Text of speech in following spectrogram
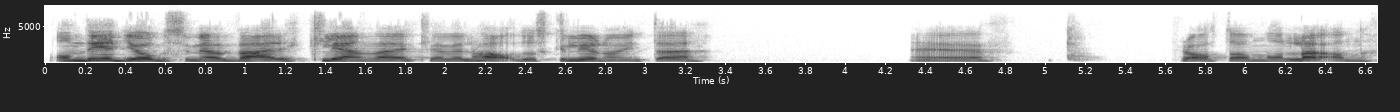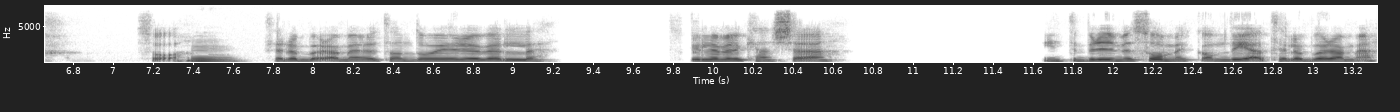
Om det är ett jobb som jag verkligen, verkligen vill ha, då skulle jag nog inte eh, prata om någon lön. Så, Mm. till att börja med. Utan då är det väl, skulle väl kanske inte bry mig så mycket om det till att börja med.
